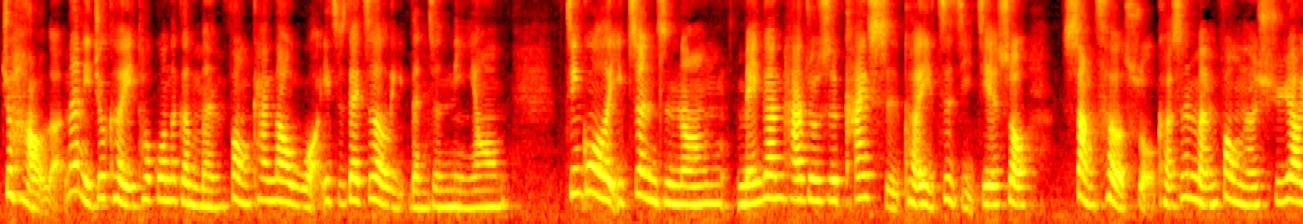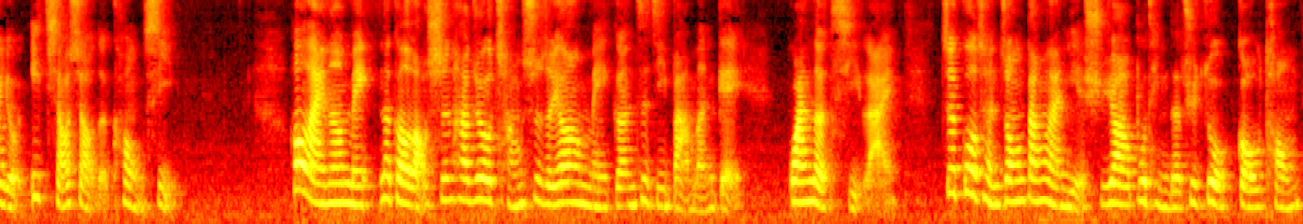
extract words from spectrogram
就好了，那你就可以透过那个门缝看到我一直在这里等着你哦。经过了一阵子呢，梅根他就是开始可以自己接受上厕所，可是门缝呢需要有一小小的空隙。后来呢，梅那个老师他就尝试着要让梅根自己把门给关了起来。这过程中当然也需要不停的去做沟通，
